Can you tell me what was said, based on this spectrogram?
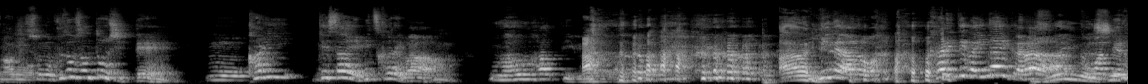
あの、その不動産投資って、もう借り手さえ見つかれうんば、うわうわっていう。みんなあの、借り手がいないから困ってる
